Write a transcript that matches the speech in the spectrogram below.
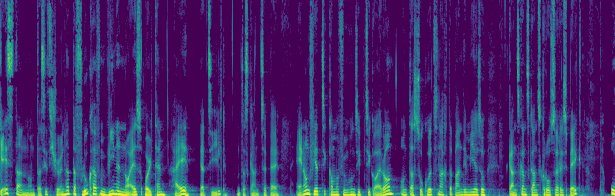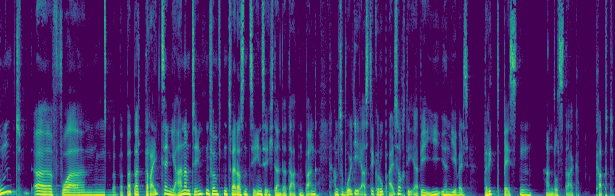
Gestern, und das ist schön, hat der Flughafen Wien ein neues Alltime High erzielt und das Ganze bei 41,75 Euro und das so kurz nach der Pandemie, also ganz, ganz, ganz großer Respekt. Und äh, vor äh, 13 Jahren, am 10.05.2010, sehe ich da in der Datenbank, haben sowohl die erste Group als auch die RBI ihren jeweils drittbesten Handelstag gehabt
